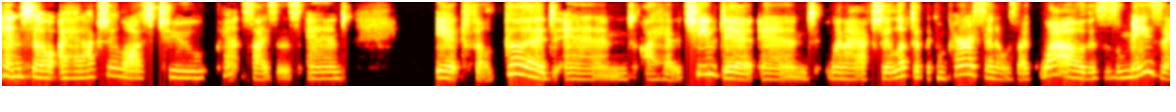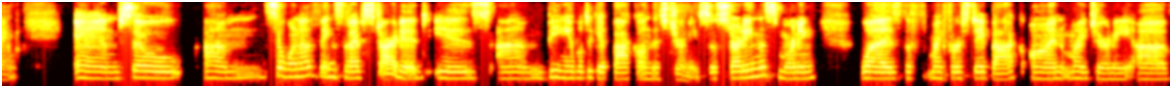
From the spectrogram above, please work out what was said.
And so I had actually lost two pant sizes and it felt good and I had achieved it. And when I actually looked at the comparison, it was like, wow, this is amazing. And so um, so one of the things that I've started is um, being able to get back on this journey. So starting this morning was the, my first day back on my journey of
